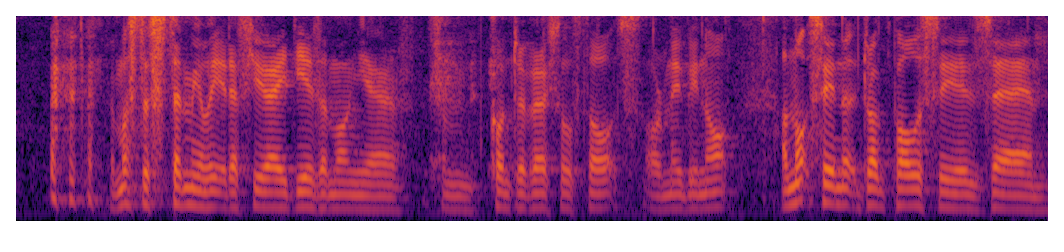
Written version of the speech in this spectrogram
it must have stimulated a few ideas among you, some controversial thoughts, or maybe not. I'm not saying that drug policy is um,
